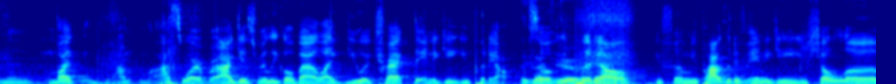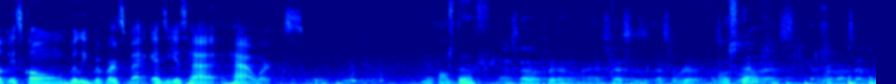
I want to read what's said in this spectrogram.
Mm, Like I'm, I swear, bro, I just really go by like you attract the energy you put out. So Exactly. if you Yeah. put out, you feel me, positive energy, you show love, it's gonna really reverse back. That's just how how it works. Most def. That's how I feel, man. That's that's, that's real. That's Most a real def. ass, got a real ass episode.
